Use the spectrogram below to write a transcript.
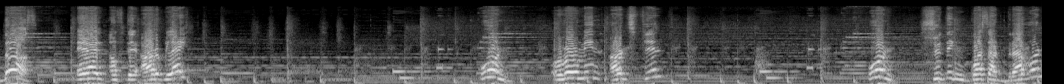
2 Herald of the Arclight. Un Overmin Archfiend. Un Shooting Wizard Dragon.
